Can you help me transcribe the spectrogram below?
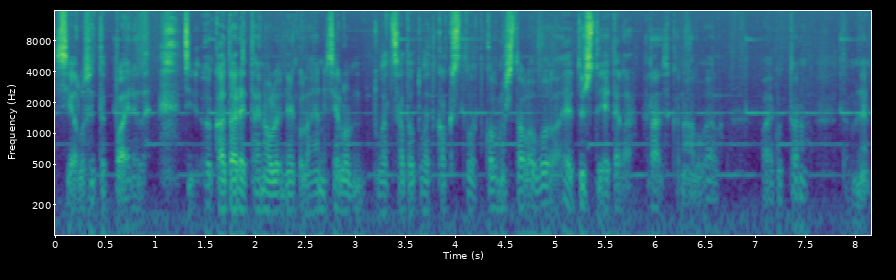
sielu sitten painelee. Katarithan oli niin kuin lähinnä silloin 1100, 1200, 1300-luvulla, erityisesti Etelä-Ranskan alueella vaikuttanut tämmöinen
